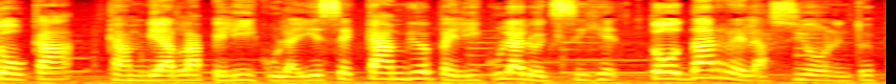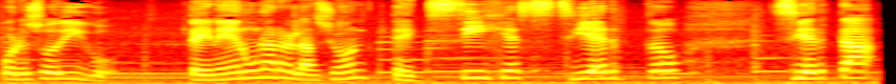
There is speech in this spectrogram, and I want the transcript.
toca cambiar la película y ese cambio de película lo exige toda relación. Entonces por eso digo, tener una relación te exige cierto, cierta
